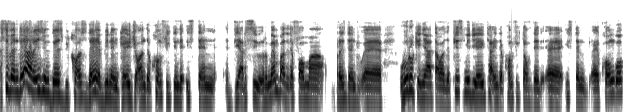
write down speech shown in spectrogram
Stephen, they are raising this because they have been engaged on the conflict in the eastern DRC. Remember, the former President uh, Uhuru Kenyatta was a peace mediator in the conflict of the uh, eastern uh, Congo.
